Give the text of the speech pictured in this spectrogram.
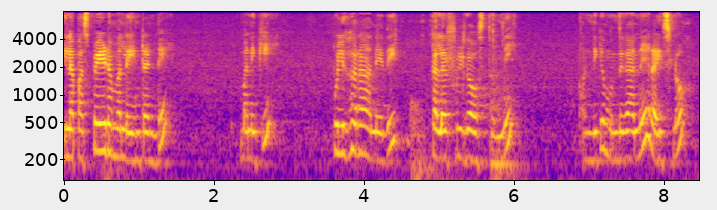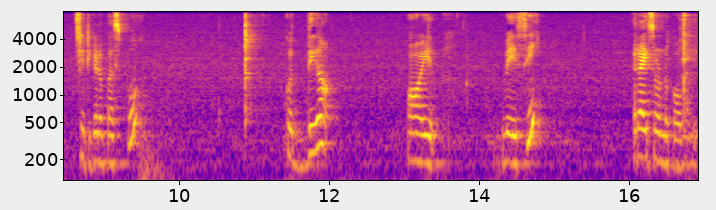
ఇలా పసుపు వేయడం వల్ల ఏంటంటే మనకి పులిహోర అనేది కలర్ఫుల్గా వస్తుంది. అందుకే ముందుగానే రైస్లో చిటికెడు పసుపు కొద్దిగా ఆయిల్ వేసి రైస్ వండుకోవాలి.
